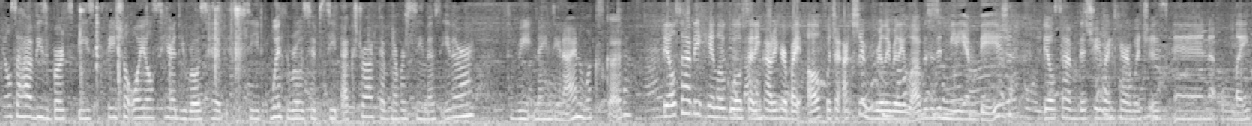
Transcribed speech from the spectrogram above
They also have these Burt's Bees facial oils here, the rosehip seed with rosehip seed extract. I've never seen this either. $3.99. Looks good. They also have the Halo Glow Setting Powder here by e.l.f. which I actually really, really love. This is in medium beige. They also have this shade right here, which is in light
